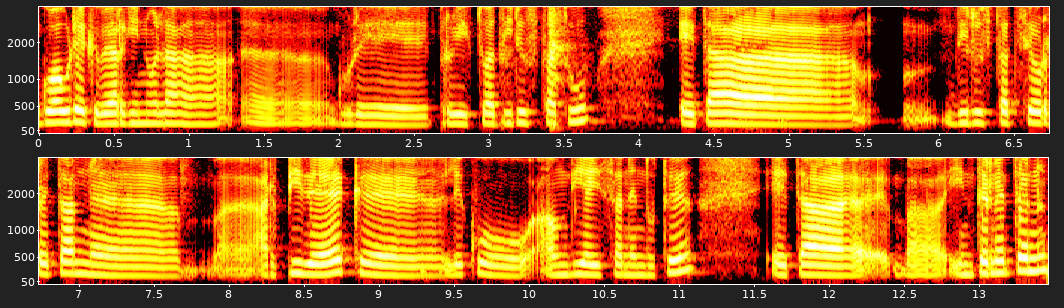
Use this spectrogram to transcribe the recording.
guaurek behar ginuela uh, gure proiektua diruztatu eta mm, diruztatze horretan uh, arpideek uh, leku handia izanen dute. Eta ba, interneten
